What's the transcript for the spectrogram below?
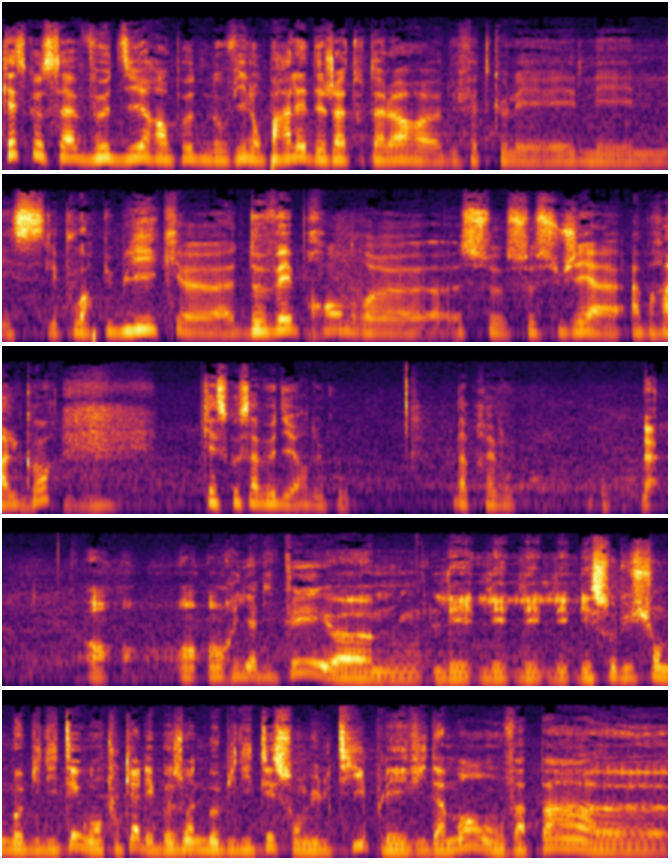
Qu'est-ce que ça veut dire un peu de nos villes? On parlait déjà tout à l'heure euh, du fait que les, les, pouvoirs publics devaient prendre ce, sujet à, bras le corps. Qu'est-ce que ça veut dire du coup, d'après vous? Bah, en, réalité, euh, les, solutions de mobilité, ou en tout cas les besoins de mobilité sont multiples, et évidemment, on ne va pas, euh,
